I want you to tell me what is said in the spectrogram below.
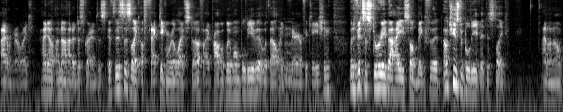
i don't know like i don't know how to describe this if this is like affecting real life stuff i probably won't believe it without like Mhm. verification but if it's a story about how you saw bigfoot i'll choose to believe it just like i don't know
